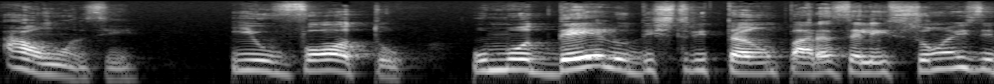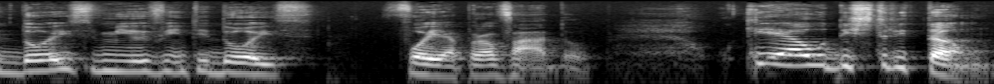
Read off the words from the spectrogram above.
a 11. E o voto, o modelo distritão para as eleições de 2022 foi aprovado. O que é o distritão?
